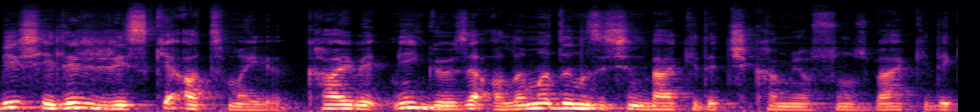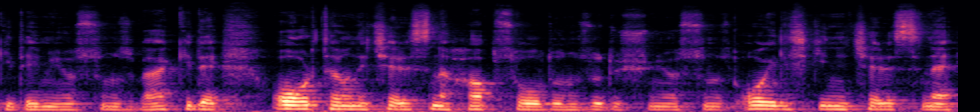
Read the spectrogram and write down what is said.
bir şeyleri riske atmayı, kaybetmeyi göze alamadığınız için belki de çıkamıyorsunuz, belki de gidemiyorsunuz, belki de o ortamın içerisine hapsolduğunuzu düşünüyorsunuz. O ilişkinin içerisine,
